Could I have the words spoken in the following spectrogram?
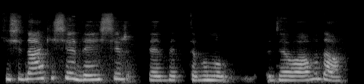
kişiden kişiye değişir elbette bunun cevabı da.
